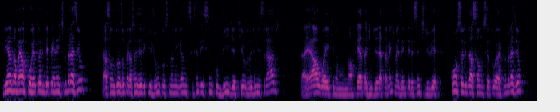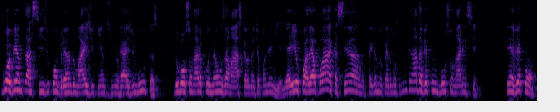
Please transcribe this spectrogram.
criando a maior corretora independente do Brasil, tá? são duas operações ali que juntam, se não me engano, 65 bi de ativos administrados. Tá? É algo aí que não, não, afeta a gente diretamente, mas é interessante de ver consolidação no setor aqui no Brasil. Governo Tarcísio cobrando mais de 500 mil reais de multas do Bolsonaro por não usar máscara durante a pandemia. E aí o qual é o ah, Cassiano, pegando no pé do Bolsonaro, não tem nada a ver com o Bolsonaro em si. Tem a ver com,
